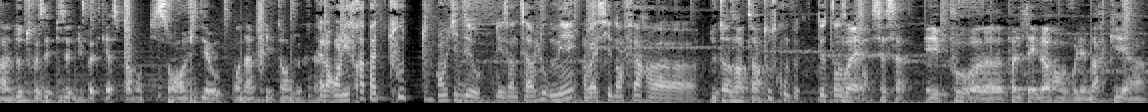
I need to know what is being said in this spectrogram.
enfin, d'autres épisodes du podcast, pardon, qui sont en vidéo. On a pris le temps de. Alors, on les fera pas toutes en vidéo, les interviews, mais on va essayer d'en faire euh, de temps en temps tout ce qu'on peut, de temps ouais, en temps. c'est ça. Et pour euh, Paul Taylor, on voulait marquer hein,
